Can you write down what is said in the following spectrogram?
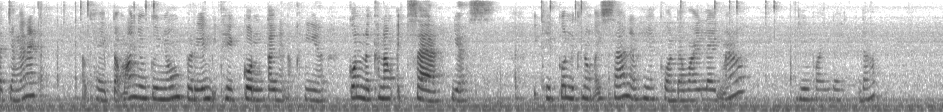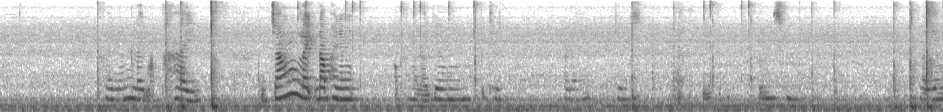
តិចចឹងណាអូខេបន្ទាប់មកខ្ញុំគឺខ្ញុំបរៀនវិធីគុណទៅអ្នកនរគ្នាគុណនៅក្នុង Excel yes វិធីគុណនៅក្នុង Excel អ្នកនរគ្នាគ្រាន់តែវាយលេខមកយើងវាយលេខ10ហើយនឹងលេខ20អញ្ចឹងលេខ10ហើយនឹងអូខេឥឡូវយើងពិធីឥឡូវយើង ហើយយើង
